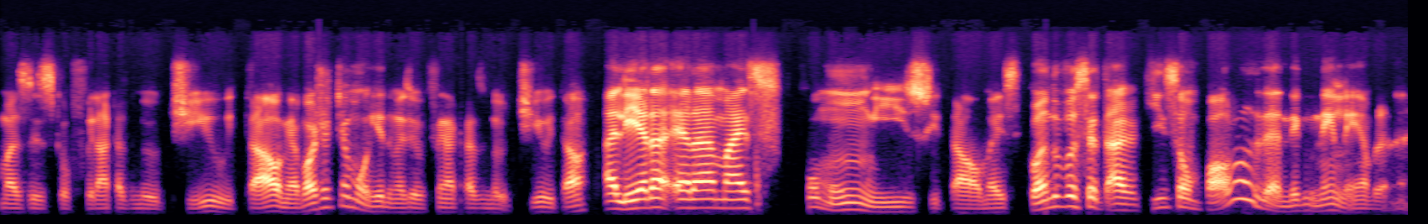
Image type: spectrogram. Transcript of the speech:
umas vezes que eu fui na casa do meu tio e tal, minha avó já tinha morrido, mas eu fui na casa do meu tio e tal. Ali era, era mais comum isso e tal, mas quando você tá aqui em São Paulo, é, nem lembra, né?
